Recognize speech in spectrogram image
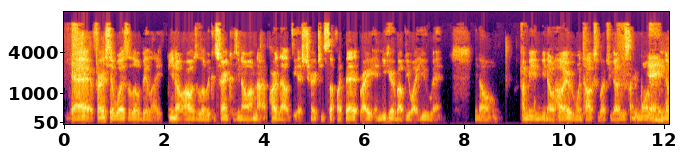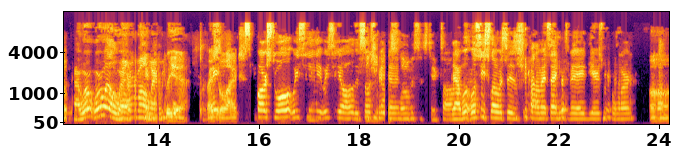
Yeah, at first it was a little bit like, you know, I was a little bit concerned because, you know, I'm not a part of the LDS church and stuff like that, right? And you hear about BYU and, you know, I mean, you know, how everyone talks about you guys. It's like more, Yeah, you know. Yeah, we're we're well aware. Well, we're well aware. We But yeah, right. Hey. So I actually, Barstool, we see we see all the social Kedon media. Slovis's TikTok. Yeah, we'll we'll see Slovis's comments that he's made years before. uh huh.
